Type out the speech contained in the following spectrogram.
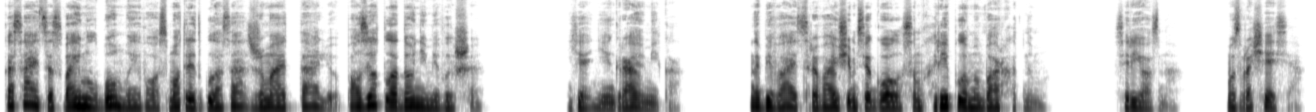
Касается своим лбом моего, смотрит в глаза, сжимает талию, ползет ладонями выше. «Я не играю, Мика», — набивает срывающимся голосом, хриплым и бархатным. Серьезно, возвращайся».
